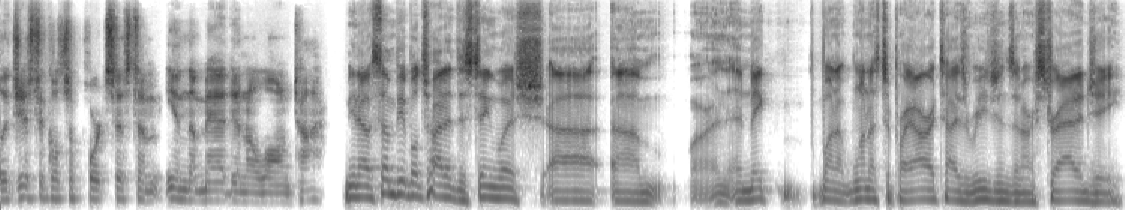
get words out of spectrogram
logistical support system in the Med in a long time. You know, some people try to distinguish uh, um, and make want, want us to prioritize regions in our strategy.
